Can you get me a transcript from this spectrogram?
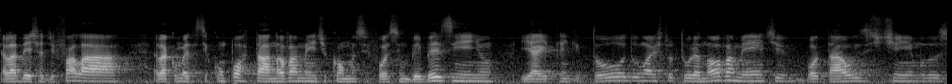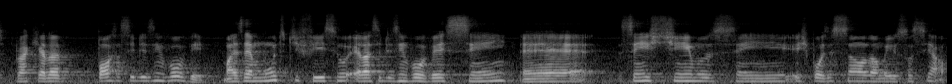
Ela deixa de falar, ela começa a se comportar novamente como se fosse um bebezinho e aí tem que toda uma estrutura novamente, botar os estímulos para que ela possa se desenvolver. Mas é muito difícil ela se desenvolver sem é, sem estímulos, sem exposição ao meio social.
